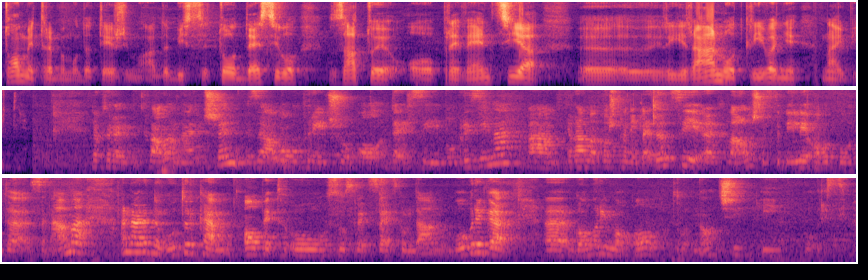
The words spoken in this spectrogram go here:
tome trebamo da težimo, a da bi se to desilo, zato je prevencija e, i rano otkrivanje najbitnije. Doktore, hvala vam najviše za ovu priču o deci i bubrizima, a vama, poštovani gledalci, hvala što ste bili ovog puta sa nama, a narednog utorka, opet u susret Svetskom danu bubrega, govorimo o trudnoći i bubrizima.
